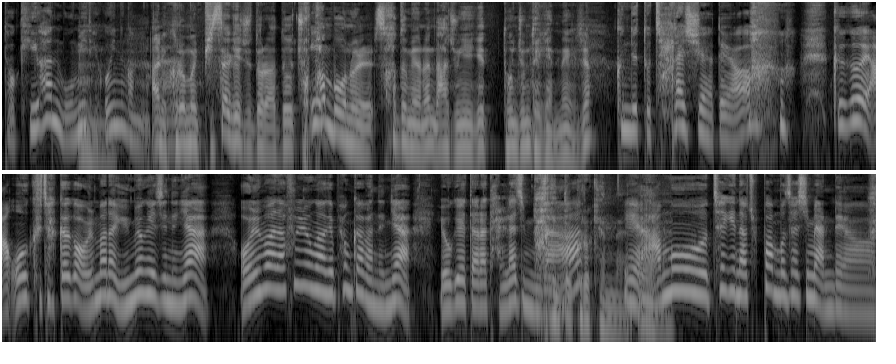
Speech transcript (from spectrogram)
더 귀한 몸이 음. 되고 있는 겁니다. 아니 그러면 비싸게 주더라도 초판본을 사두면은 나중에 이게 돈 좀 되겠네, 그죠? 근데 또 잘 아셔야 돼요. 그거 아, 어, 그 작가가 얼마나 유명해지느냐, 얼마나 훌륭하게 평가받느냐 여기에 따라 달라집니다. 또 그렇겠네. 예, 예. 아무 책이나 초판본 사시면 안 돼요.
